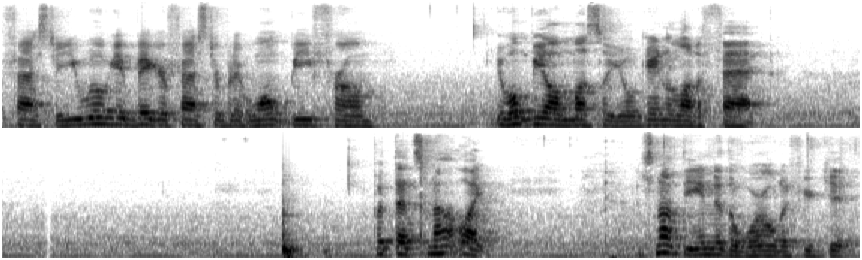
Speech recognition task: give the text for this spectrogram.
faster. You will get bigger faster, but it won't be from, it won't be all muscle. You'll gain a lot of fat. But that's not like it's not the end of the world if you get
